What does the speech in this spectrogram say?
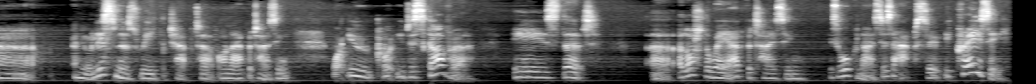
uh, and your listeners read the chapter on advertising, what you what you discover is that uh, a lot of the way advertising is organised is absolutely crazy.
